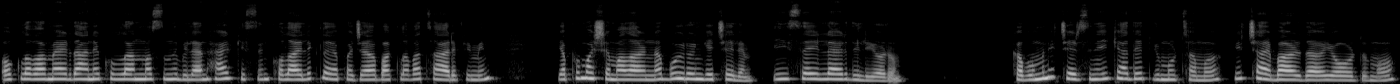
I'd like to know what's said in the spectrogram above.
Oklava merdane kullanmasını bilen herkesin kolaylıkla yapacağı baklava tarifimin yapım aşamalarına buyurun geçelim. İyi seyirler diliyorum. Kabımın içerisine 2 adet yumurtamı, 1 çay bardağı yoğurdumu,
